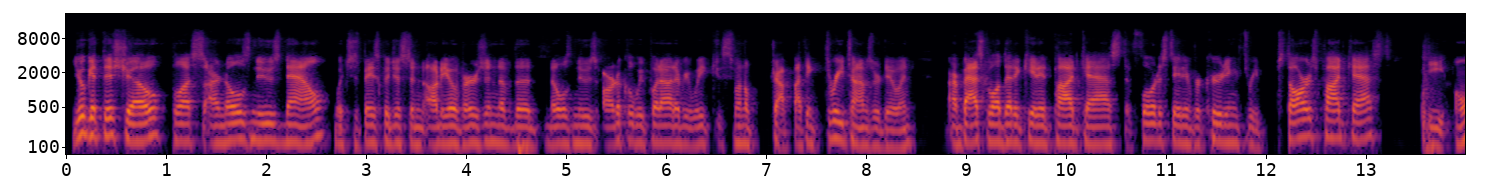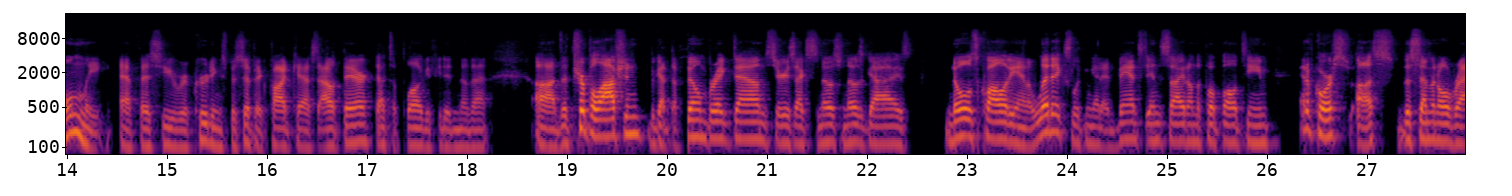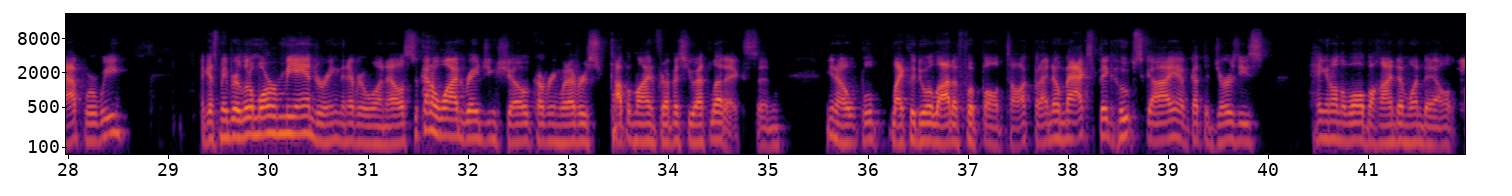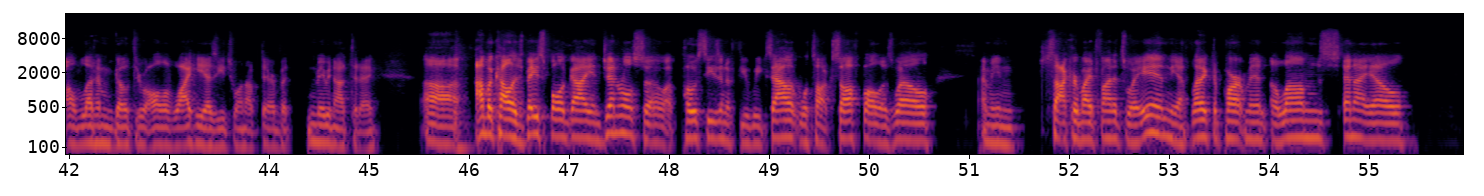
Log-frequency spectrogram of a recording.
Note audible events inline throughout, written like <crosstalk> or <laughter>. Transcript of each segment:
you'll get this show plus our Noles News Now, which is basically just an audio version of the Noles News article we put out every week. Will drop, I think, three times we're doing. Our basketball dedicated podcast, the Florida State of Recruiting Three Stars podcast, the only FSU recruiting specific podcast out there. That's a plug if you didn't know that. Uh, the triple option, we got the film breakdown, serious X and O's from those guys, Noles Quality Analytics, looking at advanced insight on the football team, and of course, us, the Seminole Rap, where we I guess maybe a little more meandering than everyone else. So kind of wide ranging show covering whatever's top of mind for FSU athletics. And, you know, we'll likely do a lot of football talk, but I know Max, big hoops guy. I've got the jerseys hanging on the wall behind him. One day I'll, I'll let him go through all of why he has each one up there, but maybe not today. Uh, I'm a college baseball guy in general. So a postseason a few weeks out, we'll talk softball as well. I mean, soccer might find its way in the athletic department, alums, NIL,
